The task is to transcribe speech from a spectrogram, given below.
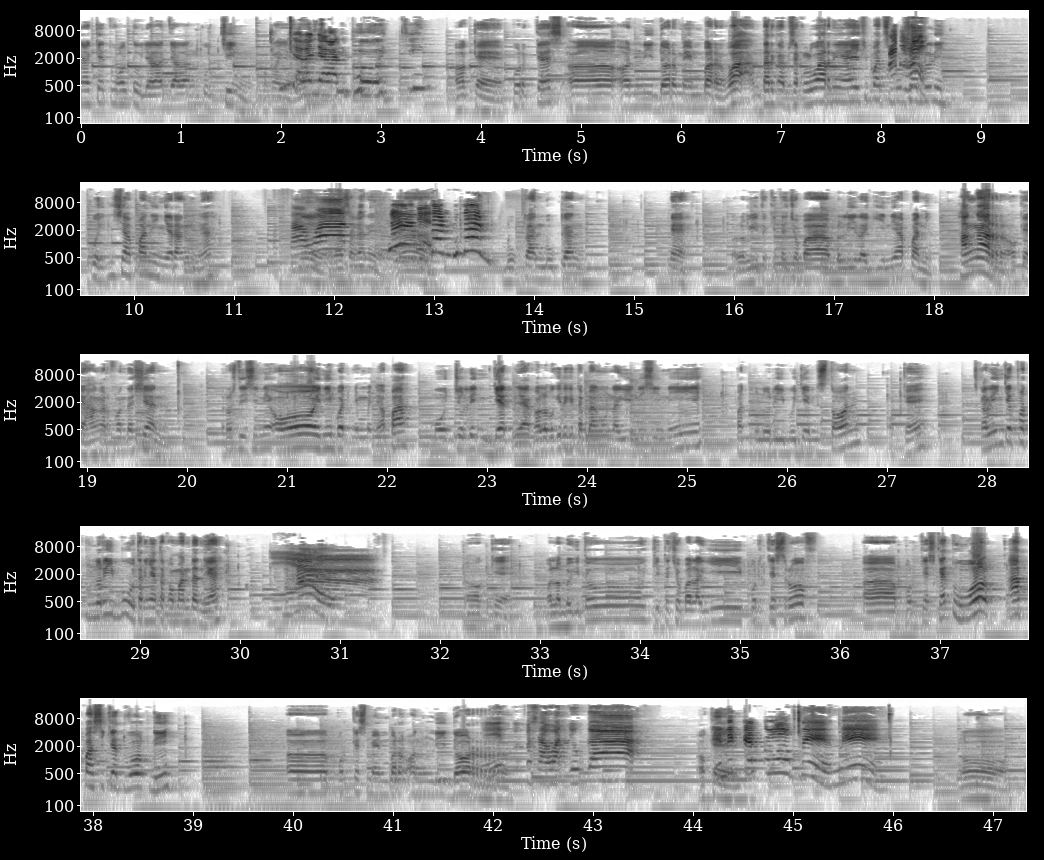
Ya catwalk tuh jalan-jalan kucing pokoknya. Jalan-jalan kucing. Oke, purchase eh, only door member. Wah, ntar gak bisa keluar nih. Ayo cepat sebelum saya beli. Wih, ini siapa nih nyerang nih, rasakan nih. Eh Ah, bukan bukan. bukan, bukan. Oke, kalau begitu kita coba beli lagi ini apa nih? Hangar. Oke, hangar foundation. Terus di sini oh, ini buat apa? Munculin jet ya. Kalau begitu kita bangun lagi di sini 40.000 gemstone. Oke. Sekali injek 40.000 ternyata komandan ya. Iya. Oke, kalau begitu kita coba lagi purchase roof, Eh, purchase catwalk. Apa sih catwalk nih? Eh, purchase member only door. Itu pesawat juga. Oke. Ini catwalk nih, nih. Oh.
